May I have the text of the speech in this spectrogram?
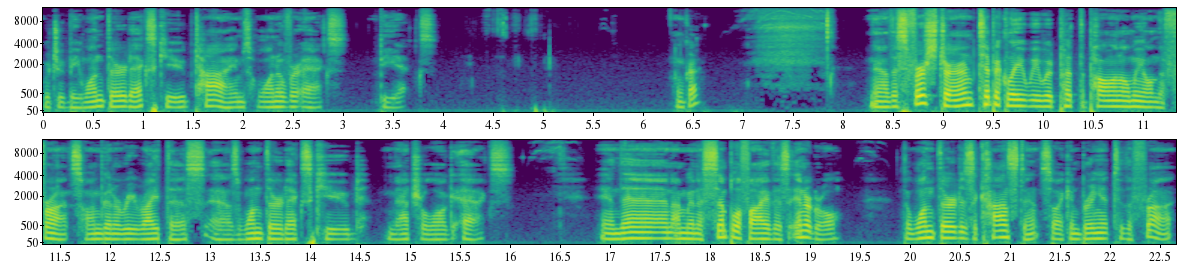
which would be 1 third x cubed times 1 over x dx. Okay? Now this first term, typically we would put the polynomial in the front, so I'm going to rewrite this as 1 third x cubed natural log x. And then I'm going to simplify this integral the one-third is a constant, so I can bring it to the front.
